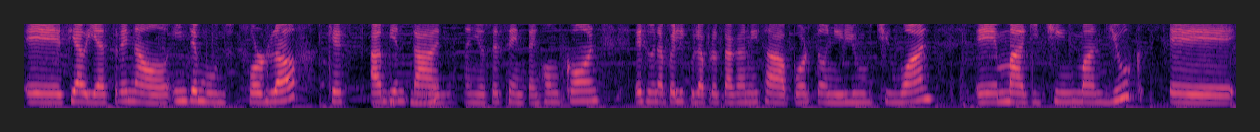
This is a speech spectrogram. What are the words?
eh, se había estrenado In the Moon for Love, que es ambientada en los años 60 en Hong Kong. Es una película protagonizada por Tony Liu Chi Wan, eh, Maggie Ching Man Yuk eh,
